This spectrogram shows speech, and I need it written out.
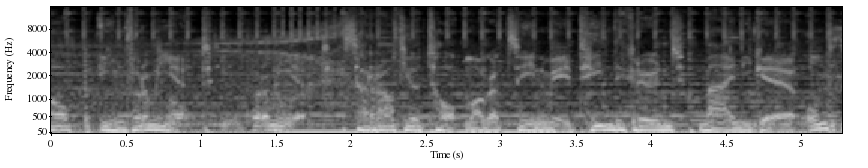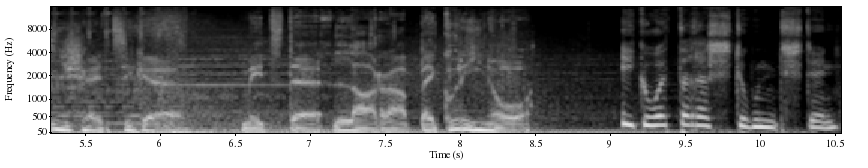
Top informiert. Informiert. Das Radio Top Magazin mit Hintergrund, Meinungen und Einschätzungen mit der Lara Pecorino. In guter Stunde stehen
